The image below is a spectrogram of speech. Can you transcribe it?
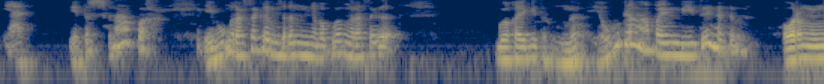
ya ya terus kenapa? Ibu ngerasa gak misalkan nyokap gue ngerasa gak gue kayak gitu enggak. Ya udah ngapain di itu ya tuh orang yang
